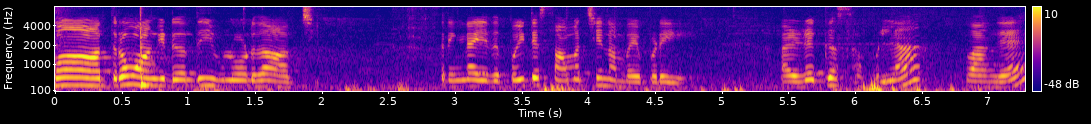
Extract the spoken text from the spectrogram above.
மாத்திரம் வாங்கிட்டு வந்து இவ்வளோடு தான் ஆச்சு. சரிங்களா? இதை போயிட்டு சமைச்சு நம்ம எப்படி அழகாக சாப்பிட்லாம்? வாங்க.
